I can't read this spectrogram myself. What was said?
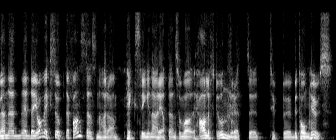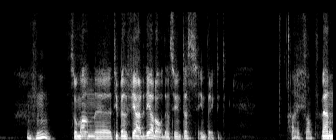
Men eh, där jag växte upp, där fanns det en sån här eh, häxring i närheten som var halvt under ett eh, typ betonghus. Mm -hmm. Så man, typ en fjärdedel av den syntes inte riktigt. Ja, intressant. Men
